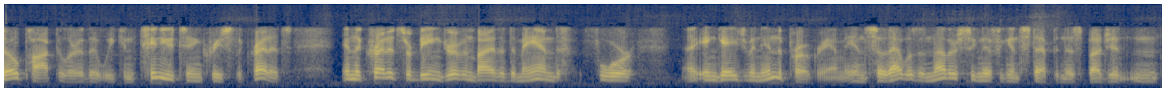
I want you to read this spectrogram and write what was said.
so popular that we continue to increase the credits, and the credits are being driven by the demand for uh, engagement in the program, and so that was another significant step in this budget, and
